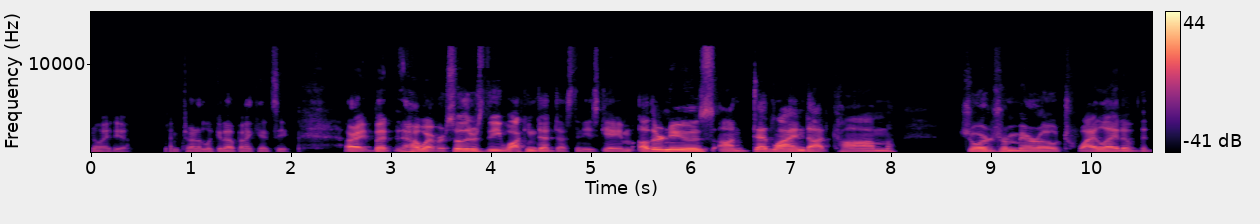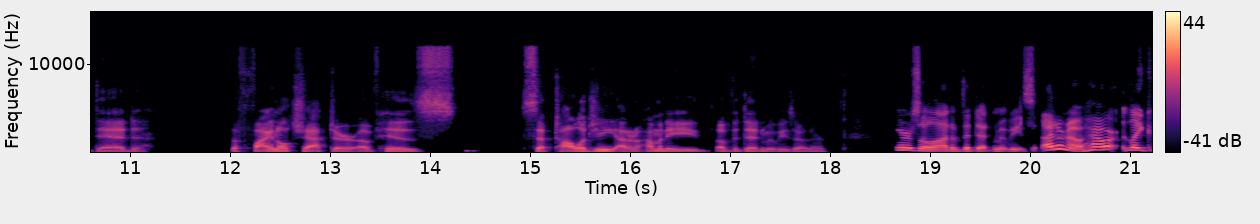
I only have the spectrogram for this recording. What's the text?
no idea. I'm trying to look it up and I can't see. All right, but however, so there's the Walking Dead Destinies game. Other news on deadline.com George Romero, Twilight of the Dead, the final chapter of his septology. I don't know how many of the dead movies are there. There's a lot of the dead movies. I don't know how, like,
